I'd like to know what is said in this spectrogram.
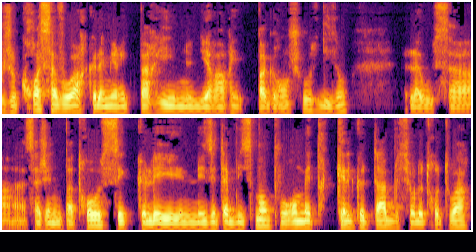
je, crois savoir que la mairie de Paris ne dira pas grand-chose, disons, là où ça ça gêne pas trop, c'est que les, les établissements pourront mettre quelques tables sur le trottoir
